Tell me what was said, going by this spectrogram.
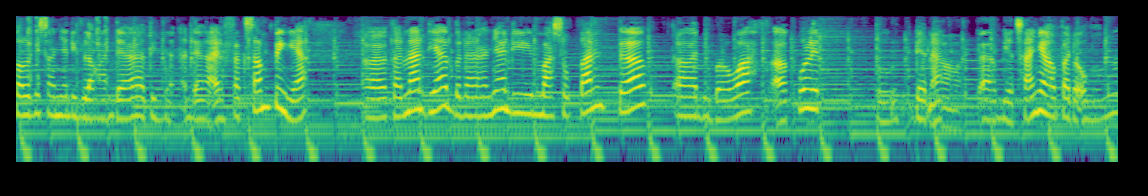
kalau misalnya dibilang ada tidak ada efek samping ya uh, karena dia benarnya dimasukkan ke uh, di bawah uh, kulit tuh dan uh, biasanya pada umumnya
